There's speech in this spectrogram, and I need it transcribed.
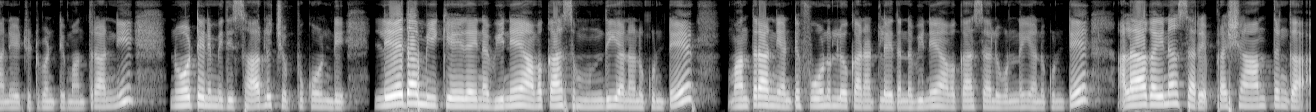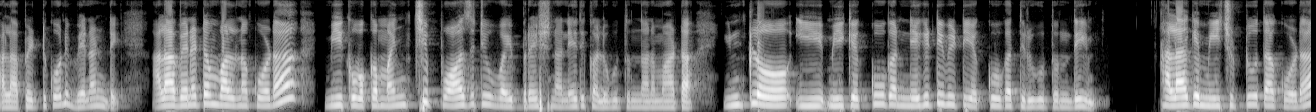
అనేటటువంటి మంత్రాన్ని నూటెనిమిది సార్లు చెప్పుకోండి. లేదా మీకు ఏదైనా వినే అవకాశం ఉంది అని అనుకుంటే మంత్రాన్ని అంటే ఫోనుల్లో కనట్లేదన్న వినే అవకాశాలు ఉన్నాయి అనుకుంటే అలాగైనా సరే ప్రశాంతంగా అలా పెట్టుకొని వినండి. అలా వినటం వలన కూడా మీకు ఒక మంచి పాజిటివ్ వైబ్రేషన్ అనేది కలుగుతుందనమాట ఇంట్లో ఈ మీకు ఎక్కువగా నెగిటివిటీ ఎక్కువగా తిరుగుతుంది. అలాగే మీ చుట్టూతా కూడా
